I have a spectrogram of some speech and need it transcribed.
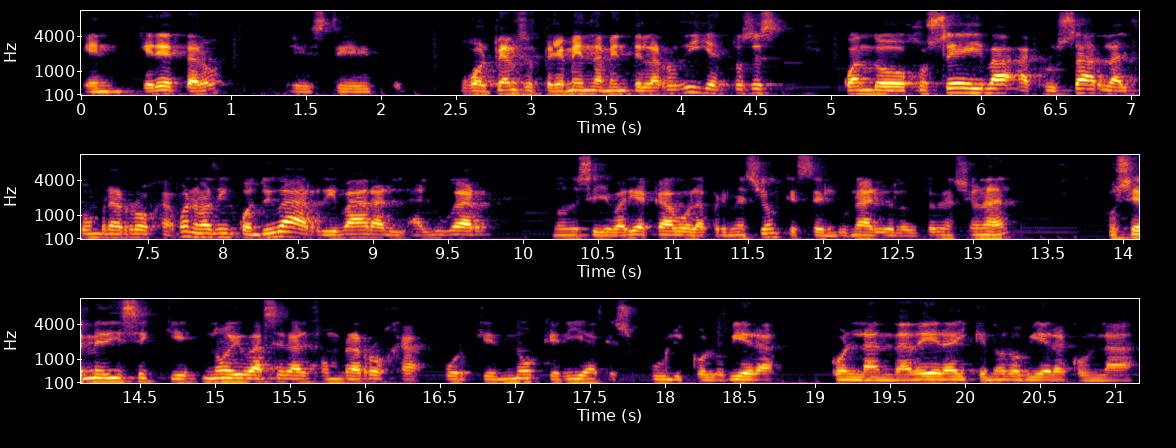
en Querétaro, este, golpeándose tremendamente la rodilla. Entonces, cuando José iba a cruzar la alfombra roja, bueno, más bien cuando iba a arribar al, lugar donde se llevaría a cabo la premiación, que es el lunario del Auditorio Nacional, José me dice que no iba a hacer alfombra roja porque no quería que su público lo viera con la andadera y que no lo viera con la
